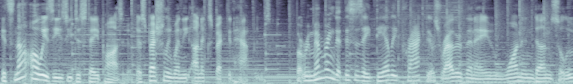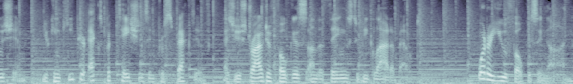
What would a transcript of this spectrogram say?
It's not always easy to stay positive, especially when the unexpected happens. But remembering that this is a daily practice rather than a one and done solution, you can keep your expectations in perspective as you strive to focus on the things to be glad about. What are you focusing on?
